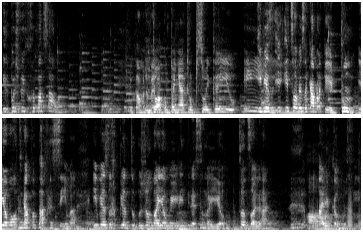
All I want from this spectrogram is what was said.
e depois foi correr para a sala. E o E cameraman. estou a acompanhar, tropeçou e caiu. E, vês, e, e só vês a câmera cair, pum, e eu volto a apontar para cima. E vês de repente o João Baião a ir em direção a ele, todos a olhar. Oh. Ai, o que eu me ri.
